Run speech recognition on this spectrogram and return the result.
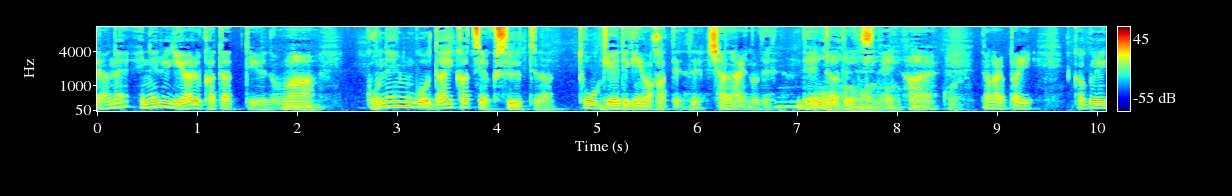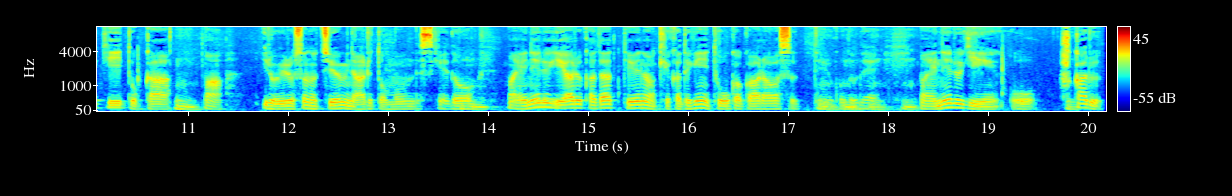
でね、エネルギーある方っていうのは、うん、5年後大活躍するっていうのは統計的に分かってるんですね、社内のデータでですね。はい、だからやっぱり学歴とか、うん、まあいろいろその強みのあると思うんですけど、うん、まあ、エネルギーある方っていうのは結果的に頭角を表すっていうことで、まあ、エネルギーを測る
